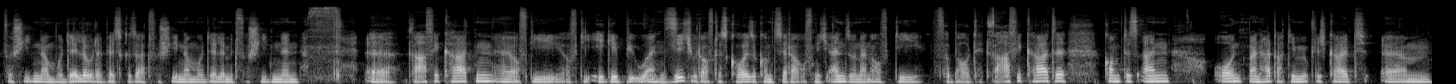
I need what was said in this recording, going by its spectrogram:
verschiedener Modelle oder besser gesagt verschiedener Modelle mit verschiedenen äh, Grafikkarten. Äh, auf die auf die eGPU an sich oder auf das Gehäuse kommt es ja darauf nicht an, sondern auf die verbaute Grafikkarte kommt es an. Und man hat auch die Möglichkeit ähm,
